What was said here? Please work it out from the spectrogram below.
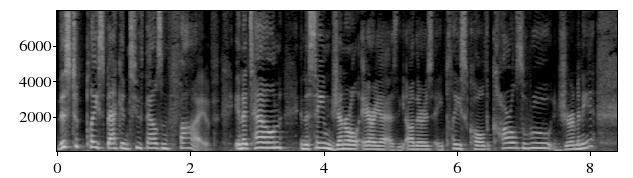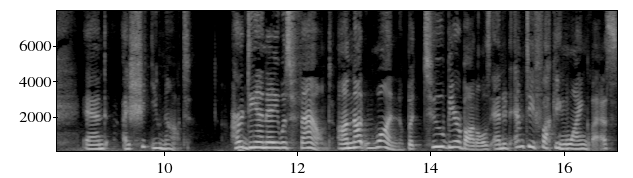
This took place back in 2005 in a town in the same general area as the others, a place called Karlsruhe, Germany. And I shit you not, her DNA was found on not one, but two beer bottles and an empty fucking wine glass.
